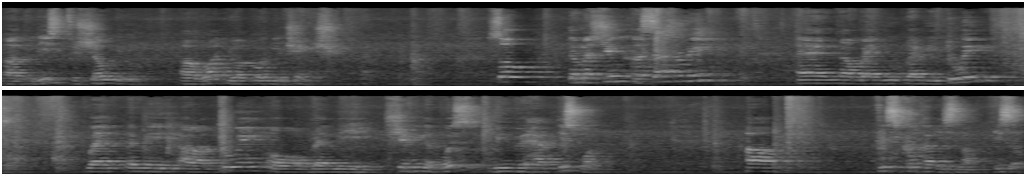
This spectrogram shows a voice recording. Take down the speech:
the list to show you what you are going to change. So the machine accessory, and uh, when you, when we doing, when when we are doing or when we shipping the goods, we will have this one. Uh, this cooker is not. This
